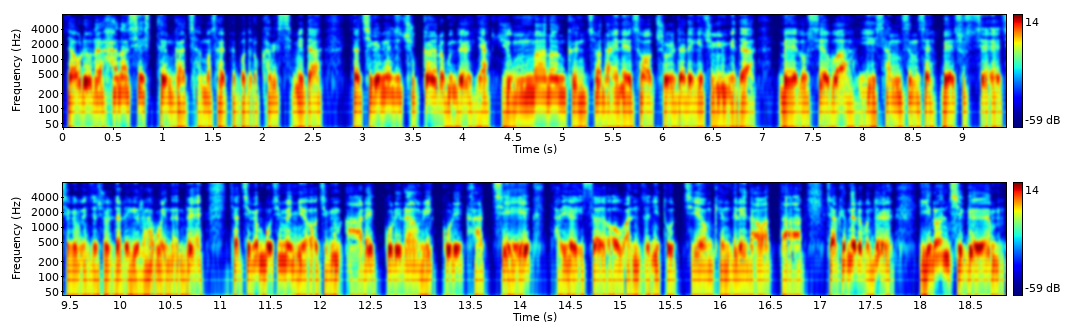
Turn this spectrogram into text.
자, 우리 오늘 하나 시스템 같이 한번 살펴보도록 하겠습니다. 자, 지금 현재 주가 여러분들 약 6만 원 근처 라인에서 줄다리기 중입니다. 매도세와 이 상승세, 매수세 지금 현재 줄다리기를 하고 있는데 자, 지금 보시면요. 지금 아랫골이랑 윗골이 같이 달려 있어요. 완전히 도치형 캔들이 나왔다. 자, 근데 여러분들 이런 지금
